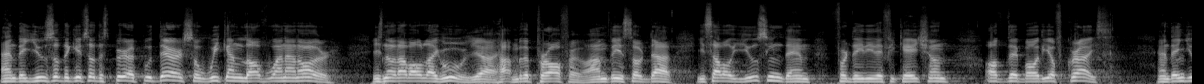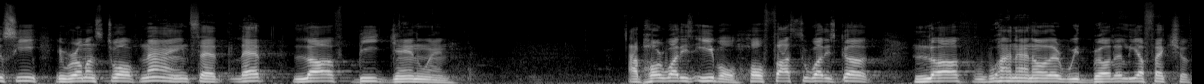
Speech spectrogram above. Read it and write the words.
And the use of the gifts of the Spirit put there so we can love one another. It's not about like, oh, yeah, I'm the prophet, I'm this or that. It's about using them for the edification of the body of Christ. And then you see in Romans 12 9 said, let love be genuine. Abhor what is evil, hold fast to what is good. Love one another with brotherly affection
